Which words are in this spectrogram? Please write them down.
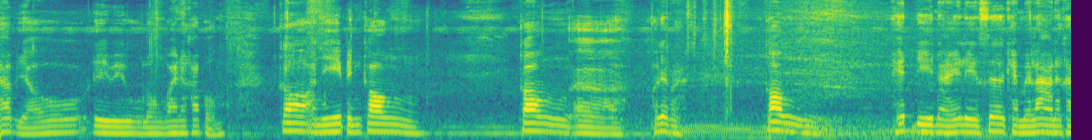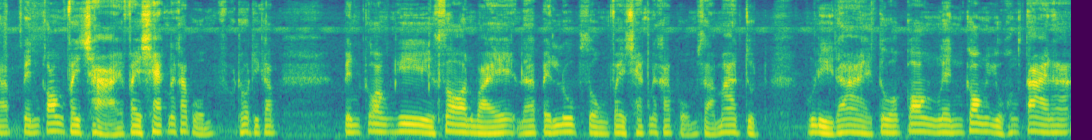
ครับเดี๋ยวรีวิวลงไว้นะครับผม ก็อันนี้เป็นกล้องกล้องเอ่อเขาเรียกไรกล้อง HD Night Laser Camera นะครับ เป็นกล้องไฟฉายไฟแช็กนะครับผมขอโทษทีครับ เป็นกล้องที่ซ่อนไว้และเป็นรูปทรงไฟแช็กนะครับผมสามารถจุดบุหรี่ได้ ตัวกล้องเลนส์กล้องอยู่ข้างใต้นะฮะ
